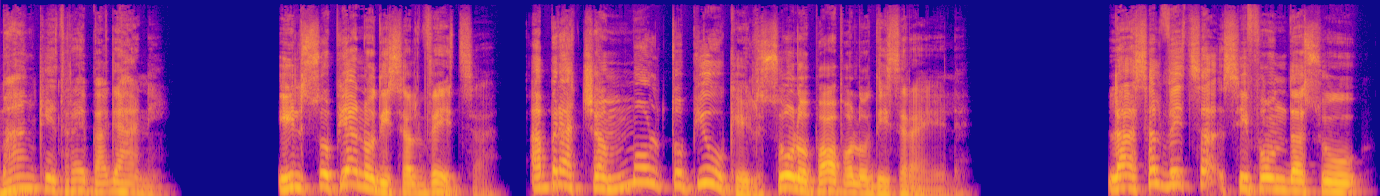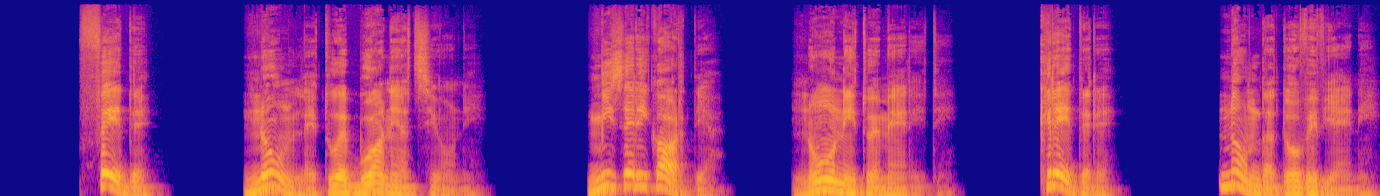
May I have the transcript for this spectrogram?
ma anche tra i pagani. Il suo piano di salvezza abbraccia molto più che il solo popolo di Israele. La salvezza si fonda su fede, non le tue buone azioni. Misericordia, non i tuoi meriti. Credere, non da dove vieni.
